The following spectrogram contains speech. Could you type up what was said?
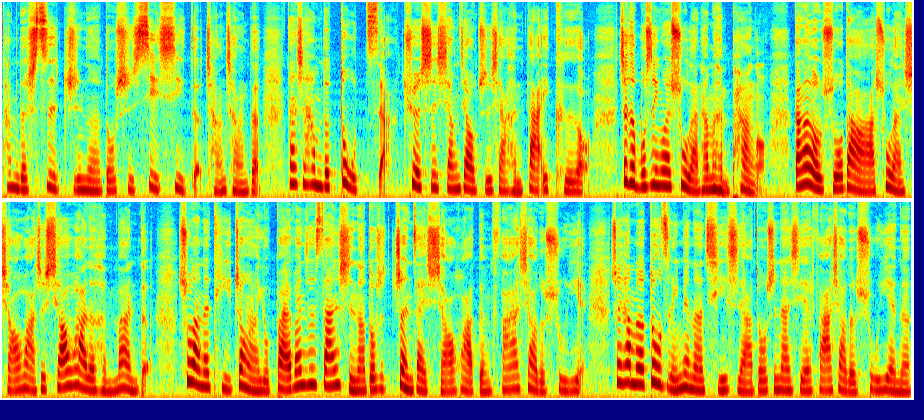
它们的四肢呢都是细细的、长长的，但是它们的肚子啊却是相较之下很大一颗哦，这个不是因为树懒它们很胖哦。刚刚有说到啊，树懒消化是消化的很慢的，树懒的体重啊有百分之三十呢都是正在消化跟发酵的树叶，所以它们的肚子里面呢其实啊都是那些发酵的树叶呢。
